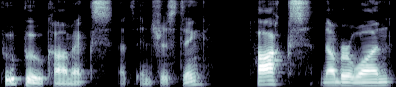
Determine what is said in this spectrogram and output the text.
Poo Poo Comics, that's interesting, Talks number 1,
